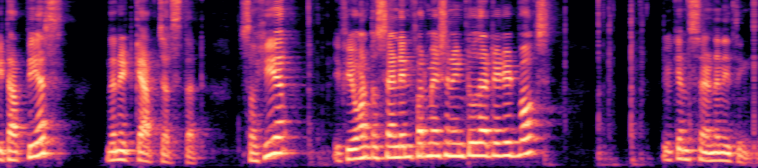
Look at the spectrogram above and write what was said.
it appears then it captures that. So here if you want to send information into that edit box you can send anything.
